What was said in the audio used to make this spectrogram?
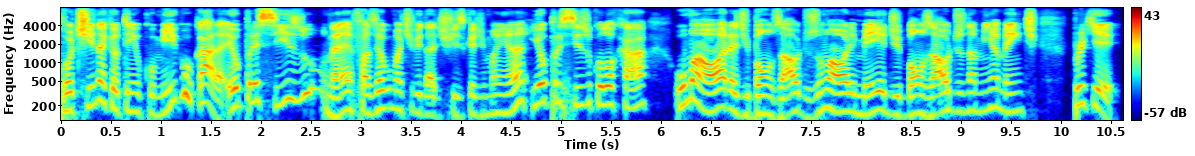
rotina que eu tenho comigo, cara, eu preciso, né, fazer alguma atividade física de manhã e eu preciso colocar uma hora de bons áudios, uma hora e meia de bons áudios na minha mente. Por quê?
